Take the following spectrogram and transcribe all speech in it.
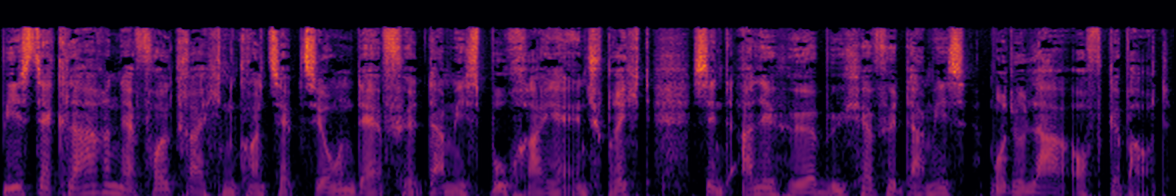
Wie es der klaren, erfolgreichen Konzeption der für Dummies Buchreihe entspricht, sind alle Hörbücher für Dummies modular aufgebaut.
